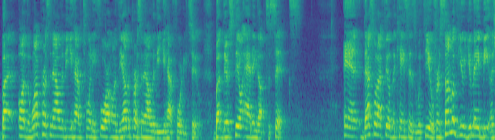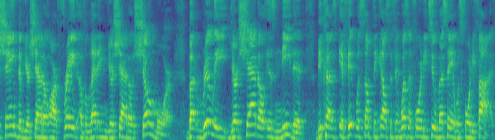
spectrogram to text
but on the one personality you have 24, on the other personality you have 42. But they're still adding up to six. And that's what I feel the case is with you. For some of you, you may be ashamed of your shadow or afraid of letting your shadow show more. But really, your shadow is needed because if it was something else, if it wasn't 42, let's say it was 45,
